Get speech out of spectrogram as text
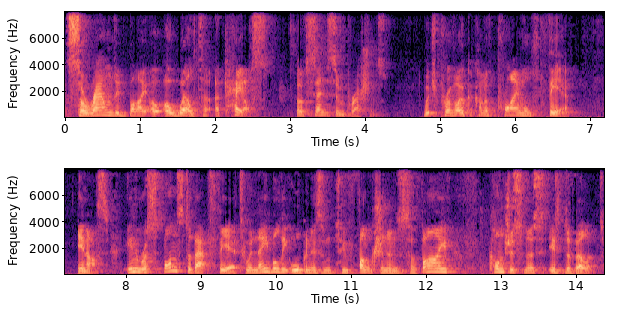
surrounded by a, a welter, a chaos of sense impressions, which provoke a kind of primal fear in us. In response to that fear, to enable the organism to function and survive, consciousness is developed.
